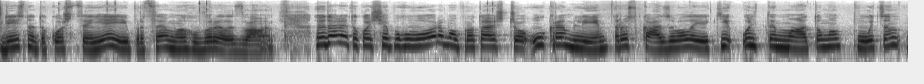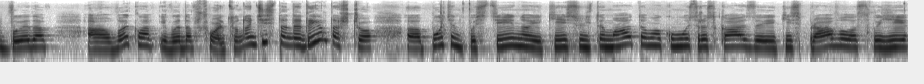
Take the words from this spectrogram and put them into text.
дійсно також це є, і про це ми говорили з вами. Ну і далі також ще поговоримо про те, що у Кремлі розказували, які ультиматуми Путін видав виклав і видав Шольцу. Ну дійсно не дивно, що е, Путін постійно якісь ультиматуми комусь розказує, якісь правила свої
